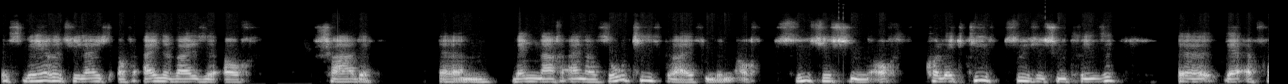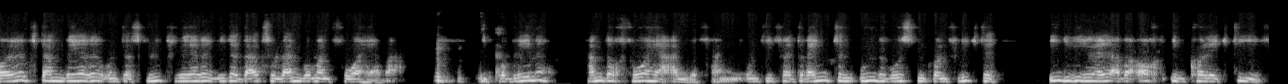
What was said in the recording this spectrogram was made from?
Es wäre vielleicht auf eine Weise auch schade, ähm, wenn nach einer so tiefgreifenden, auch psychischen, auch kollektiv psychischen Krise äh, der Erfolg dann wäre und das Glück wäre, wieder da zu landen, wo man vorher war. Die Probleme haben doch vorher angefangen und die verdrängten, unbewussten Konflikte, individuell, aber auch im Kollektiv,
